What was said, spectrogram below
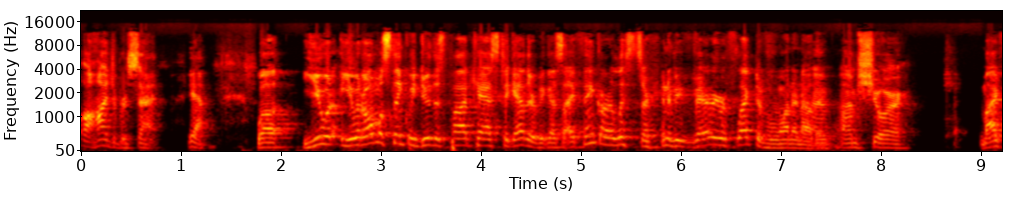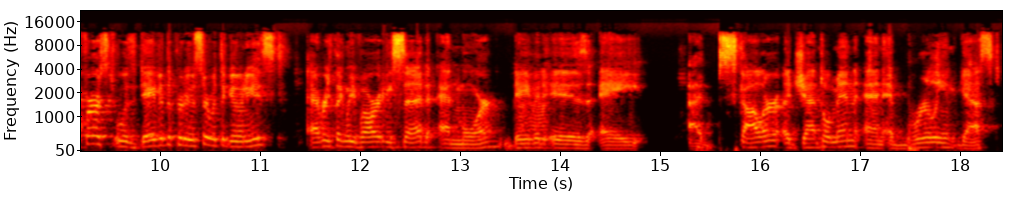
hundred percent, yeah. Well, you would you would almost think we do this podcast together because I think our lists are going to be very reflective of one another. I'm, I'm sure. My first was David, the producer with the Goonies. Everything we've already said and more. David Uh-huh. is a, a scholar, a gentleman, and a brilliant guest.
